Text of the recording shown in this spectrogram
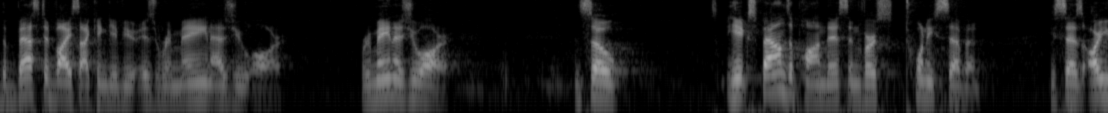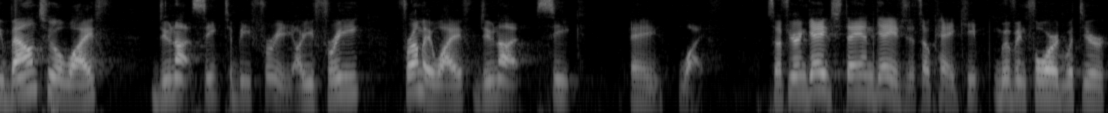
the best advice I can give you is remain as you are. Remain as you are. And so he expounds upon this in verse 27. He says, Are you bound to a wife? Do not seek to be free. Are you free from a wife? Do not seek a wife. So if you're engaged, stay engaged. It's okay. Keep moving forward with your,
